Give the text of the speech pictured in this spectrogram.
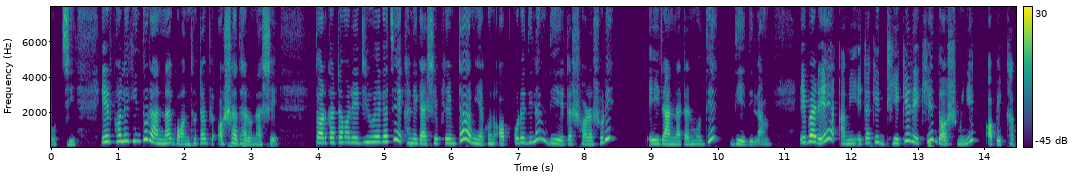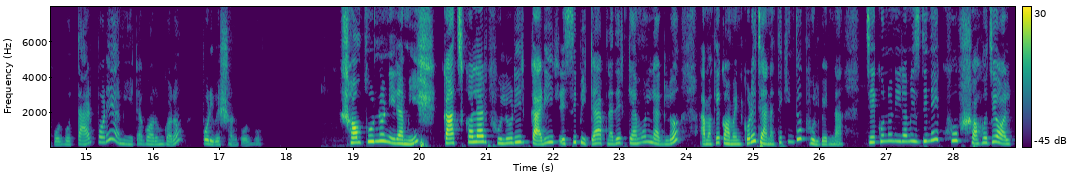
করছি। এর ফলে কিন্তু রান্নার গন্ধটা অসাধারণ আসে। তরকাটা আমার রেডি হয়ে গেছে, এখানে গ্যাসের ফ্লেমটা আমি এখন অফ করে দিলাম, দিয়ে এটা সরাসরি এই রান্নাটার মধ্যে দিয়ে দিলাম। এবারে আমি এটাকে ঢেকে রেখে দশ মিনিট অপেক্ষা করব, তারপরে আমি এটা গরম গরম পরিবেশন করব। সম্পূর্ণ নিরামিষ কাঁচকলার ফুলুরির কারির রেসিপিটা আপনাদের কেমন লাগল আমাকে কমেন্ট করে জানাতে কিন্তু ভুলবেন না। যে কোনো নিরামিষ দিনে খুব সহজে অল্প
